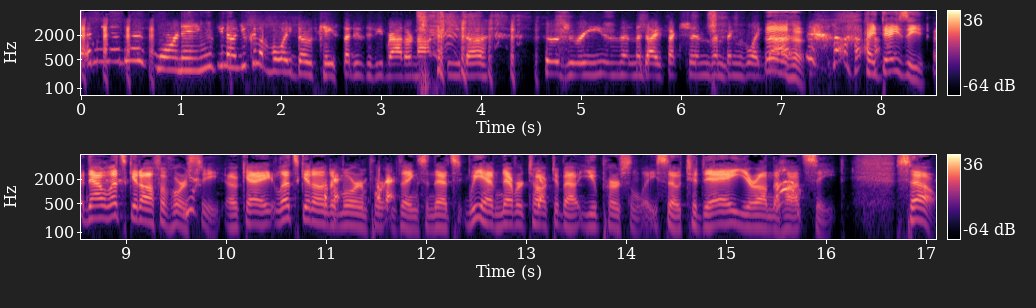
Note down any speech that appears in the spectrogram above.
I mean, there's warnings. You know, you can avoid those case studies if you'd rather not see the surgeries and the dissections and things like that. hey Daisy, now let's get off of horse seat, okay? Let's get on to more important things, and that's we have never talked about you personally. So today you're on the hot seat. So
